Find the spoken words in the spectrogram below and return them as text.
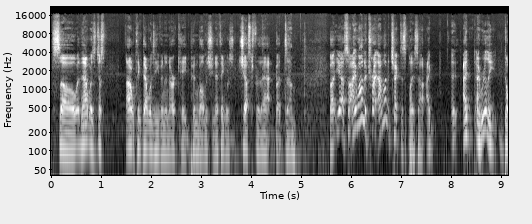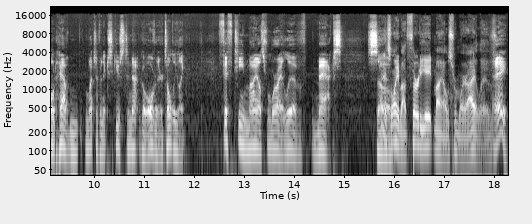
So, and that was just, I don't think that was even an arcade pinball machine. I think it was just for that. But, um, but yeah, so I want to try, I want to check this place out. I, I, I really don't have much of an excuse to not go over there. It's only like 15 miles from where I live, max. So, It's only about 38 miles from where I live. hey,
